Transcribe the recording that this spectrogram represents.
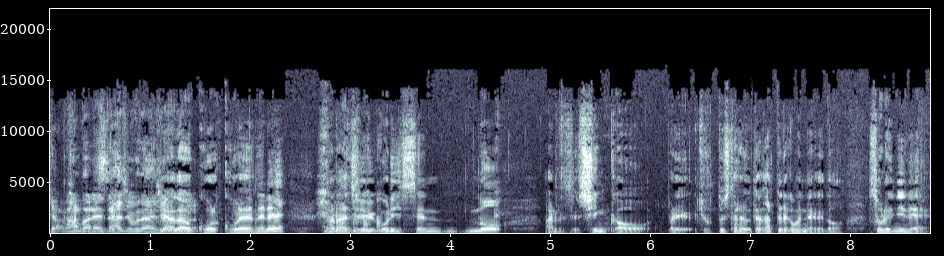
や頑張れ、大丈夫、大いや、丈夫。だからこれ、これでね、75日線の、あれですよ、進化を、ぱり、ひょっとしたら疑ってるかもしれないけど、それにね、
